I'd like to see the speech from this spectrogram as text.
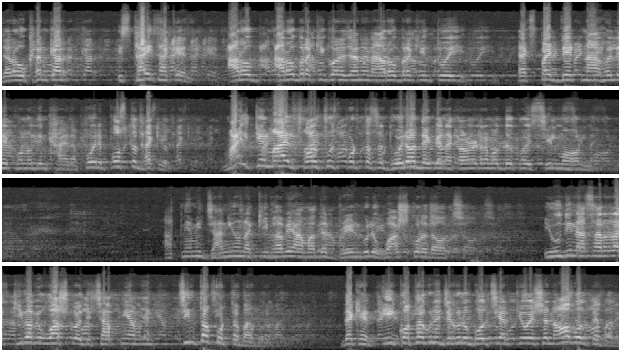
যারা ওখানকার স্থায়ী থাকেন, আরব আরবরা কি করে জানেন? আরবরা কিন্তু ওই এক্সপায়ার ডেট না হলে কোনোদিন খায় না। পরে পচতে থাকে। মাইলকে মাইল ফল ফ্রুট পড়তেছে ধৈর্য দেখবে না, কারণ এটার মধ্যে কোনো সিলমোহর নেই। আপনি আমি জানিও না কীভাবে আমাদের ব্রেনগুলো ওয়াশ করে দেওয়া হচ্ছে। ইহুদিন আসারারা কীভাবে ওয়াশ করে দিচ্ছে আপনি আমি চিন্তা করতে পারব না। দেখেন, এই কথাগুলি যেগুলো বলছি আর কেউ এসে নাও বলতে পারে।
